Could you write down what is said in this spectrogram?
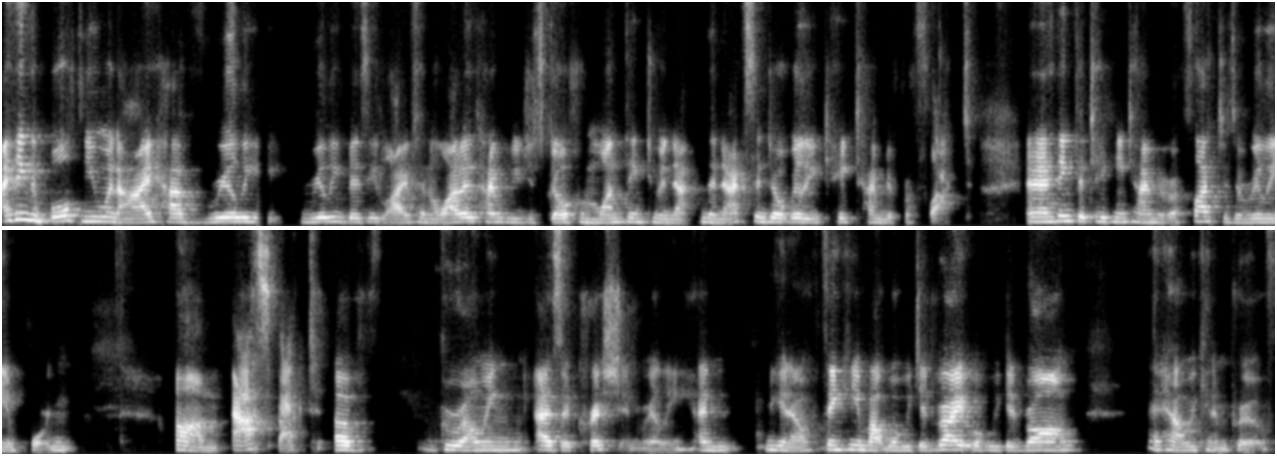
I think that both you and i have really really busy lives. And a lot of times we just go from one thing to the next and don't really take time to reflect. And i think that taking time to reflect is a really important um, aspect of growing as a Christian, really, and you know, thinking about what we did right, what we did wrong, and how we can improve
